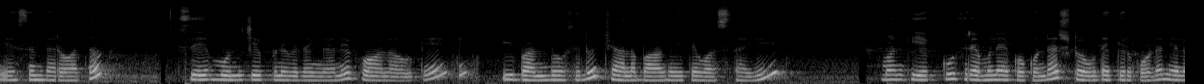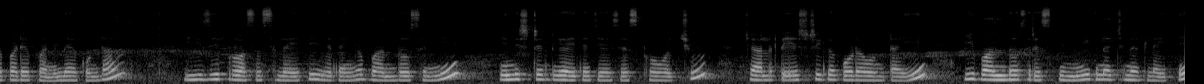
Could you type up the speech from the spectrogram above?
వేసిన తర్వాత సేమ్ ముందు చెప్పిన విధంగానే ఫాలో అవుతే ఈ బందోసులు చాలా బాగా అయితే వస్తాయి. మనకి ఎక్కువ శ్రమ లేకోకుండా స్టవ్ దగ్గర కూడా నిలబడే పని లేకుండా ఈజీ ప్రాసెస్లో అయితే ఈ విధంగా బందోసుల్ని ఇన్స్టెంట్గా అయితే చేసేసుకోవచ్చు. చాలా టేస్టీగా కూడా ఉంటాయి. ఈ బందోస్ రెసిపీ మీకు నచ్చినట్లయితే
